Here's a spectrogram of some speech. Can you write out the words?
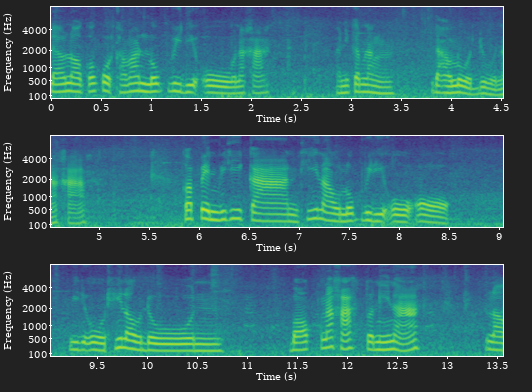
แล้วเราก็กดคำว่าลบวิดีโอนะคะ อันนี้กำลังดาวน์โหลดอยู่นะคะ ก็เป็นวิธีการที่เราลบวิดีโอออก วิดีโอที่เราโดนบล็อกนะคะ ตัวนี้นะ เรา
